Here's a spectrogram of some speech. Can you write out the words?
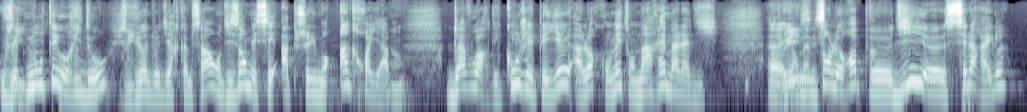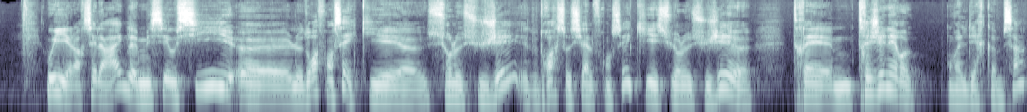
vous êtes monté au rideau, excusez-moi de le dire comme ça, en disant mais c'est absolument incroyable d'avoir des congés payés alors qu'on est en arrêt maladie. et en même temps, l'Europe dit c'est la règle. Oui, alors c'est la règle, mais c'est aussi euh, le droit français qui est euh, sur le sujet, le droit social français qui est sur le sujet euh, très, très généreux on va le dire comme ça,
